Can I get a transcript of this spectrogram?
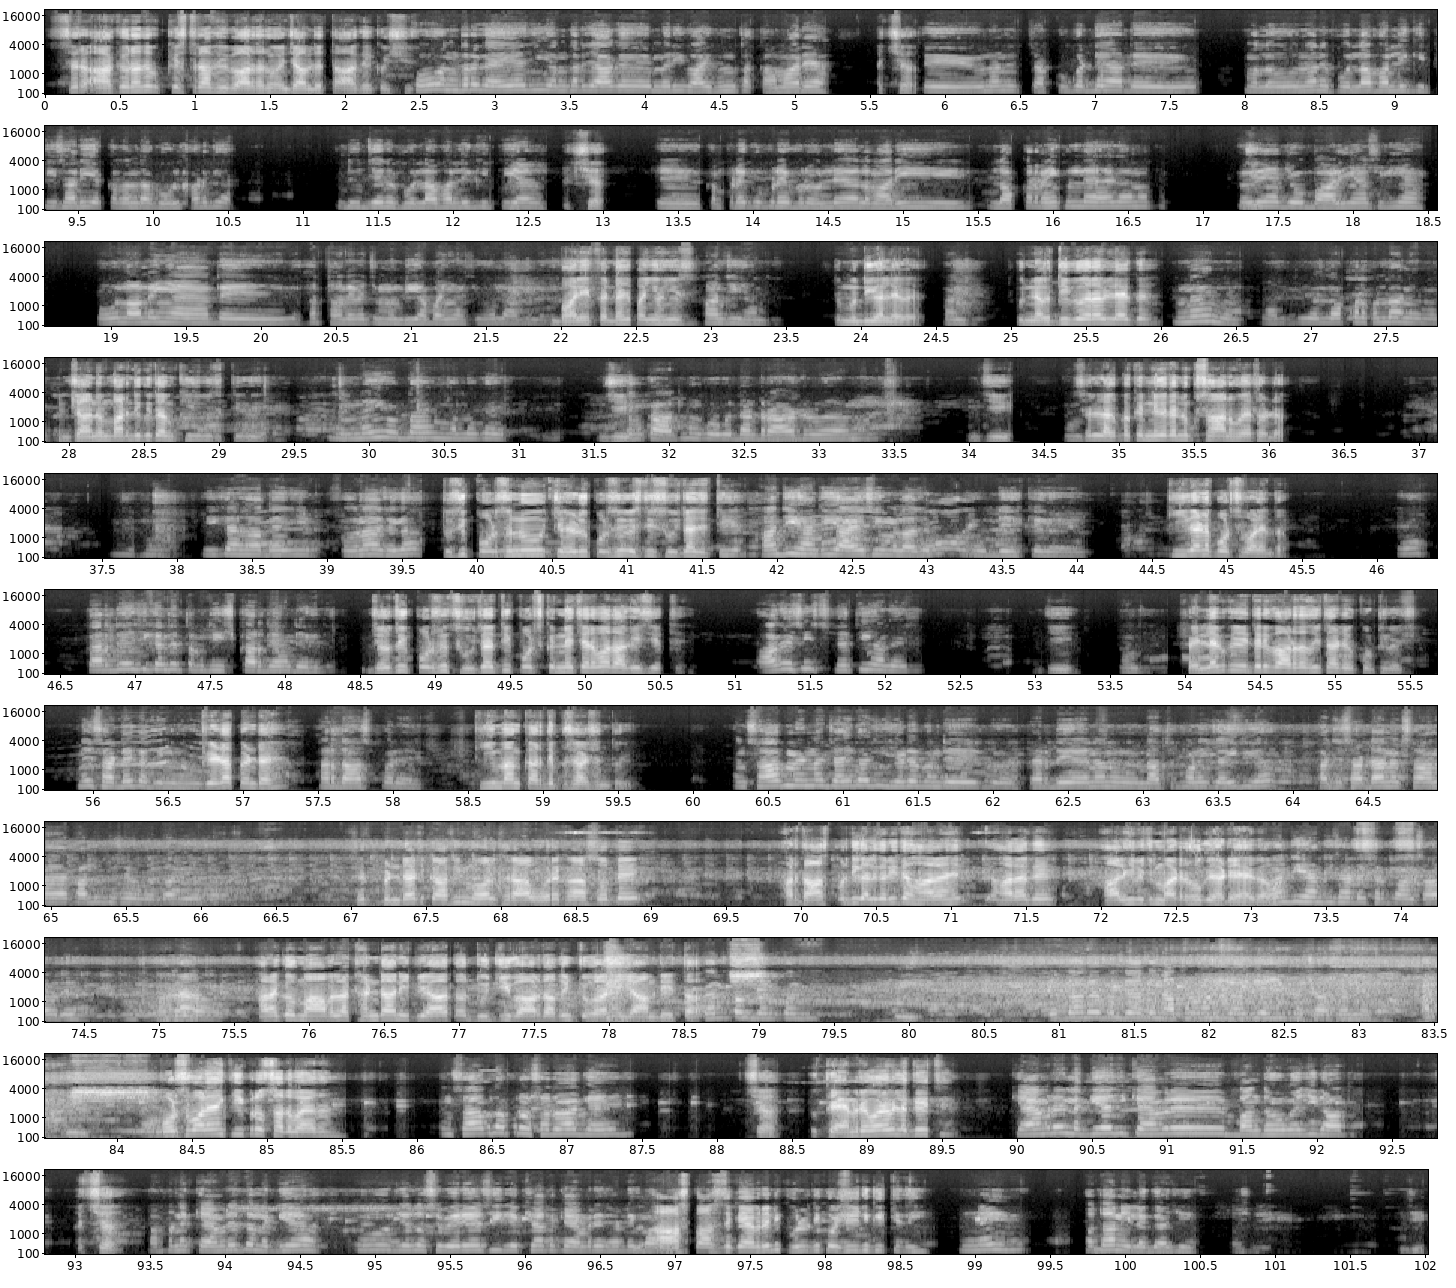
ਸਰ ਆ ਕੇ ਉਹਨਾਂ ਨੇ ਕਿਸ ਤਰ੍ਹਾਂ ਫਿਰ ਵਾਰਦਾਤ ਨੂੰ ਅੰਜਾਮ ਦਿੱਤਾ? ਆ ਕੇ ਕੁਛ ਉਹ ਅੰਦਰ ਗਏ ਆ ਜੀ ਅੰਦਰ ਜਾ ਕੇ ਮੇਰੀ ਵਾਈਫ ਨੂੰ ਧੱਕਾ ਮਾਰਿਆ। ਅੱਛਾ। ਤੇ ਉਹਨਾਂ ਨੇ ਚਾਕੂ ਕੱਢਿਆ ਤੇ ਮਤਲਬ ਉਹਨਾਂ ਨੇ ਫੋਲਾ ਫਾਲੀ ਕੀਤੀ ਸਾਰੀ ਇੱਕ ਬੰਦਾ ਕੋਲ ਖੜ ਗਿਆ ਦੂਜੇ ਨੇ ਫੋਲਾ ਫਾਲੀ ਕੀਤੀ ਆ। ਅੱਛਾ। ਤੇ ਕੱਪੜੇ ਕੁਪੜੇ ਫਰੋਲੇ ਆ, ਅਲਮਾਰੀ ਲੋਕਰ ਨਹੀਂ ਖੁੱਲਿਆ ਹੈਗਾ ਉਹਨਾਂ ਤੋਂ। ਉਹਦੀਆਂ ਜੋ ਬਾਲੀਆਂ ਸੀਗੀਆਂ ਉਹ ਲਾ ਲਈਆਂ ਆ ਤੇ ਹੱਥਾਂ ਦੇ ਵਿੱਚ ਮੁੰਦੀਆਂ ਪਾਈਆਂ ਸੀ ਉਹ ਲਾ ਕੇ ਲੈ ਗਏ। ਬਾਲੀਆਂ ਕੰਨਾਂ 'ਚ ਪਾਈਆਂ ਹੋਈਆਂ ਸੀ? ਹਾਂਜੀ ਹਾਂਜੀ। ਤੇ ਮੁੰਦੀਆਂ ਲੈ ਗਏ? ਹਾਂਜੀ। ਕੋਈ ਨਗਦੀ ਵਗੈਰਾ ਵੀ ਲੈ ਗਏ ਨਹੀਂ ਨਹੀਂ ਲੋਕਰ ਖੁੱਲਾ ਨਹੀਂ ਜਾਨੋਂ ਮਾਰਨ ਦੀ ਕੋਈ ਧਮਕੀ ਵੀ ਦਿੱਤੀ ਹੋਈ। ਨਹੀਂ ਉਦਾਂ ਮਤਲਬ ਕਿ ਜੀ। ਧਮਕਾ ਨੂੰ ਕੋਈ ਉਦਾਂ ਡਰਾ ਡਰਵਾ ਉਹਨਾਂ। ਜੀ। ਸਰ ਲਗਭਗ ਕਿੰਨੇ ਕੁ ਦਾ ਨੁਕਸਾਨ ਹੋਇਆ ਤੁਹਾਡਾ? ਕੀ ਕਹਿ ਸਕਦੇ ਆ ਜੀ ਸੋਨਾ ਸੀਗਾ। ਤੁਸੀਂ ਪੁਲਿਸ ਨੂੰ ਚਿਹੜੂ ਪੁਲਿਸ ਨੂੰ ਇਸ ਦੀ ਸੂਚਨਾ ਦਿੱਤੀ ਹੈ? ਹਾਂਜੀ ਹਾਂਜੀ ਆਏ ਸੀ ਮੁਲਾਜ਼ਮ ਉਹ ਦੇਖ ਕੇ ਗਏ। ਕੀ ਕਹਿਣਾ ਪੁਲਿਸ ਵਾਲਿਆਂ ਦਾ? ਉਹ ਕਰਦੇ ਆ ਜੀ ਕਹਿੰਦੇ ਤਫਤੀਸ਼ ਕਰਦੇ ਆ ਦੇਖਦੇ ਜਦੋਂ ਤੁਸੀਂ ਪੁਲਿਸ ਨੂੰ ਸੂਚਨਾ ਦਿੱਤੀ ਪੁਲਿਸ ਕਿੰਨੇ ਚਿਰ ਬਾਅਦ ਆ ਗਈ ਸੀ ਇੱਥੇ? ਆ ਗਏ ਸੀ ਛੇਤੀ ਆ ਗਏ ਜੀ। ਜੀ। ਹਾਂਜੀ। ਪਹਿਲਾਂ ਵੀ ਕੋਈ ਇਦਾਂ ਦੀ ਵਾਰਦਾਤ ਹੋਈ ਤੁਹਾਡੇ ਕੋਠੀ ਵਿੱਚ? ਨਹੀਂ ਸਾਡੇ ਕਦੇ ਨਹੀਂ ਹੋਈ। ਕਿਹੜਾ ਪਿੰਡ ਹੈ? ਹਰਦਾਸਪੁਰ ਹੈ। ਕੀ ਮੰਗ ਕਰਦੇ ਪ੍ਰਸ਼ਾਸਨ ਤੋਂ ਜੀ? ਇਨਸਾਫ ਮਿਲਣਾ ਚਾਹੀਦਾ ਜੀ ਜਿਹੜੇ ਬੰਦੇ ਜੋ ਫਿਰਦੇ ਆ ਇਹਨਾਂ ਨੂੰ ਨੱਥ ਪਾਉਣੀ ਚਾਹੀਦੀ ਆ। ਅੱਜ ਸਾਡਾ ਨੁਕਸਾਨ ਆਇਆ ਕੱਲ ਨੂੰ ਕਿਸੇ ਹੋਰ ਦਾ ਵੀ ਹੋਗਾ ਫਿਰ ਪਿੰਡਾਂ 'ਚ ਕਾਫੀ ਮਾਹੌਲ ਖਰਾਬ ਹੋ ਰਿਹਾ ਖਾਸ ਤੌਰ ਤੇ ਹਰਦਾਸਪੁਰ ਦੀ ਗੱਲ ਕਰੀ ਤਾਂ ਹਾਲਾਂ- ਹਾਲਾਂਕਿ ਹਾਲ ਹੀ ਵਿੱਚ ਮਰਡਰ ਹੋ ਕੇ ਹਟਿਆ ਹੈਗਾ ਵਾ। ਹਾਂਜੀ ਹਾਂਜੀ ਸਾਡੇ ਸਰਪੰਚ ਸਾਹਿਬ ਦੇ ਮਦਦ ਹਨਾ? ਨਾਲ। ਹਾਲਾਂਕਿ ਉਹ ਮਾਮਲਾ ਠੰਡਾ ਨਹੀਂ ਪਿਆ ਤਾਂ ਦੂਜੀ ਵਾਰਦਾਤ ਨੂੰ ਚੋਰਾਂ ਨੇ ਅੰਜਾਮ ਦੇ ਦਿੱਤਾ। ਬਿਲਕੁਲ ਬਿਲਕੁਲ ਜੀ। ਇਦਾਂ ਦੇ ਬੰਦਿਆਂ ਤੇ ਨੱਥ ਪਾਉਣੀ ਚਾਹੀਦੀ ਆ ਜੀ ਪ੍ਰਸ਼ਾਸਨ ਨੂੰ। ਜੀ। ਪੁਲਿਸ ਵਾਲਿਆਂ ਨੇ ਕੀ ਭਰੋਸਾ ਦਵਾਇਆ ਤੁਹਾਨੂੰ? ਇਨਸਾਫ ਦਾ ਭਰੋਸਾ ਦਵਾ ਗਏ ਜੀ। ਅੱਛਾ ਕੋਈ ਕੈਮਰੇ ਵਾਲੇ ਵੀ ਲੱਗੇ ਇੱਥੇ? ਕੈਮਰੇ ਲੱਗੇ ਆ ਜੀ ਕੈਮਰੇ ਬੰਦ ਹੋ ਗਏ ਜੀ ਰਾਤ। ਅੱਛਾ। ਆਪਣੇ ਕੈਮਰੇ ਤਾਂ ਲੱਗੇ ਆ ਉਹ ਜਦੋਂ ਸਵੇਰੇ ਅਸੀਂ ਦੇਖਿਆ ਤਾਂ ਕੈਮਰੇ ਸਾਡੇ ਬੰਦ। ਆਸ-ਪਾਸ ਦੇ ਕੈਮਰੇ ਨਹੀਂ ਖੋਲ੍ਹਣ ਦੀ ਕੋਸ਼ਿਸ਼ ਨਹੀਂ ਕੀਤੀ ਤੁਸੀਂ? ਨਹੀਂ ਪਤਾ ਨਹੀਂ ਲੱਗਾ ਜੀ। ਕੁਛ ਵੀ। ਜੀ।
